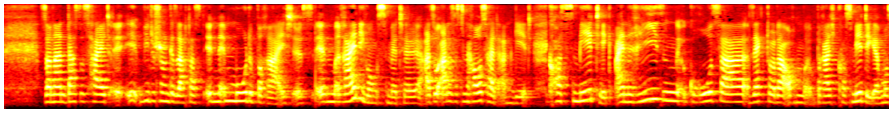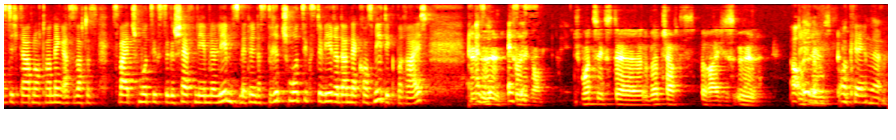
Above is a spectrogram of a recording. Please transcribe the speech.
sondern dass es halt, äh, wie du schon gesagt hast, in, im Modebereich ist, im Reinigungsmittel, also alles, was den Haushalt angeht, Kosmetik, ein riesengroßer Sektor da auch im Bereich Kosmetik. Da musste ich gerade noch dran denken, als du sagtest, das zweitschmutzigste Geschäft neben den Lebensmitteln. Das drittschmutzigste wäre dann der Kosmetikbereich. Also Öl, Entschuldigung. Schmutzigste Wirtschaftsbereich ist Öl. Oh, Öl. Okay. Ja.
